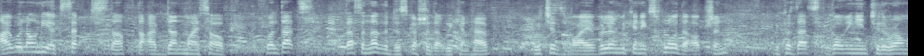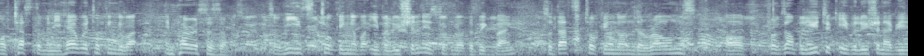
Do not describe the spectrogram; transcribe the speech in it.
I will only accept stuff that I've done myself. Well, that's that's another discussion that we can have, which is viable, and we can explore that option because that's going into the realm of testimony. Here we're talking about empiricism. So he's talking about evolution, he's talking about the Big Bang. So that's talking on the realms of, for example, you took evolution. Have you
